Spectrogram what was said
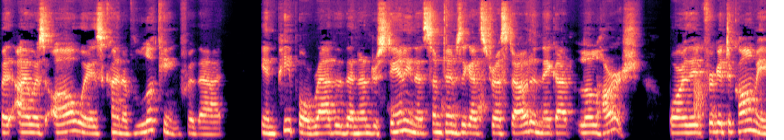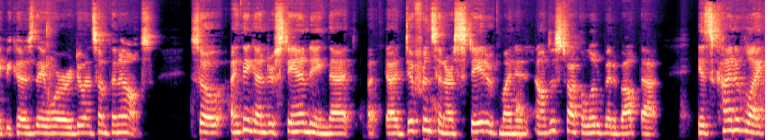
But I was always kind of looking for that in people rather than understanding that sometimes they got stressed out and they got a little harsh or they'd forget to call me because they were doing something else. So I think understanding that a, a, difference in our state of mind, and I'll just talk a little bit about that. It's kind of like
